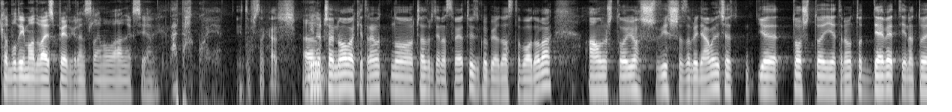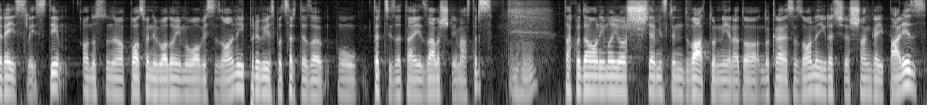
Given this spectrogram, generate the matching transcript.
kad bude imao 25 Grand Slamova, nek se javi. A tako je. I to što kažeš. Inače, Novak je trenutno četvrti na svetu, izgubio je dosta bodova, a ono što još više zabrinjavajuće je to što je trenutno deveti na toj race listi, odnosno na posvojenim bodovima u ovoj sezoni, prvi ispod crte za, u trci za taj završni Masters. Tako da on ima još, ja mislim, dva turnira do, do kraja sezone, igraće Šangaj i Pariz.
